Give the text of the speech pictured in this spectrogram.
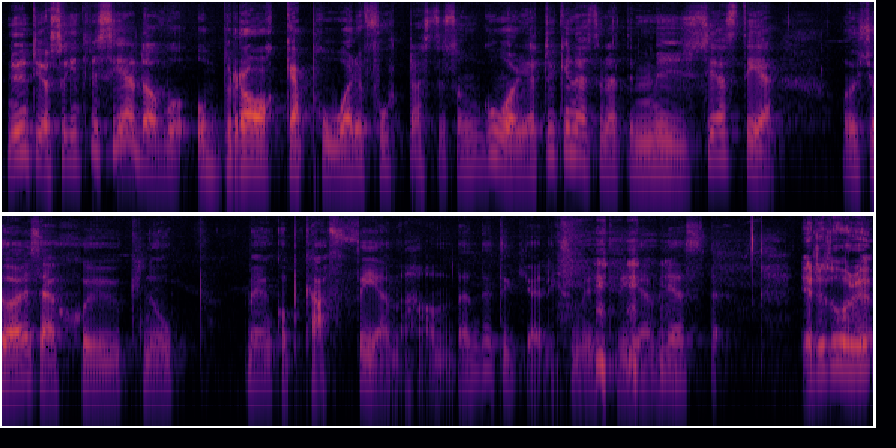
Nu är inte jag så intresserad av att, att braka på det fortaste som går. Jag tycker nästan att det mysigaste är att köra så här sju knop med en kopp kaffe i ena handen. Det tycker jag liksom är det trevligaste. Är det då du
